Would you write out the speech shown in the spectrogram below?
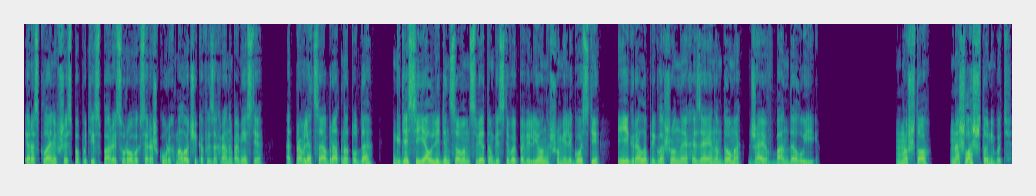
и, раскланившись по пути с парой суровых серошкурых молодчиков из охраны поместья, отправляться обратно туда, где сиял леденцовым светом гостевой павильон, шумели гости и играла приглашенная хозяином дома Джаев банда Луи. «Ну что, нашла что-нибудь?»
